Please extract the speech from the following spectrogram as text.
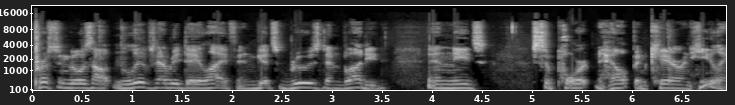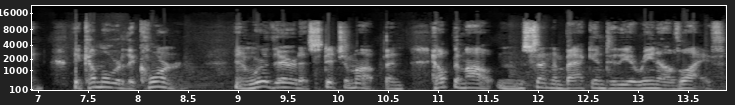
person goes out and lives everyday life and gets bruised and bloodied and needs support and help and care and healing. They come over to the corner and we're there to stitch them up and help them out and send them back into the arena of life.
